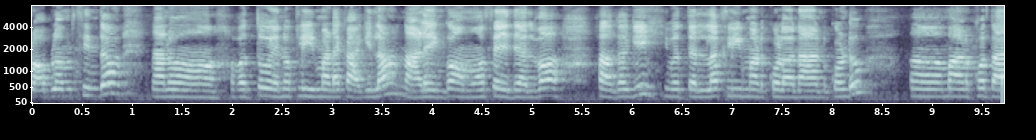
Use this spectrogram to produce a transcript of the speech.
ಪ್ರಾಬ್ಲಮ್ಸಿಂದ ನಾನು ಅವತ್ತು ಏನೋ ಕ್ಲೀನ್ ಮಾಡೋಕ್ಕಾಗಿಲ್ಲ ನಾಳೆ ಹೆಂಗೋ ಅಮಾವಾಸ್ಯೆ ಇದೆ ಅಲ್ವಾ? ಹಾಗಾಗಿ ಇವತ್ತೆಲ್ಲ ಕ್ಲೀನ್ ಮಾಡ್ಕೊಳ್ಳೋಣ ಅಂದ್ಕೊಂಡು ಮಾಡ್ಕೋತಾ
